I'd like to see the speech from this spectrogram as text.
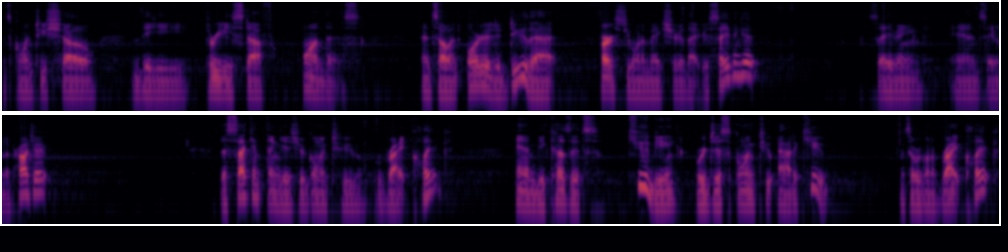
it's going to show the 3D stuff on this. And so in order to do that, first you want to make sure that you're saving it, saving and saving the project. The second thing is you're going to right click and because it's cubey, we're just going to add a cube. And so we're going to right click,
